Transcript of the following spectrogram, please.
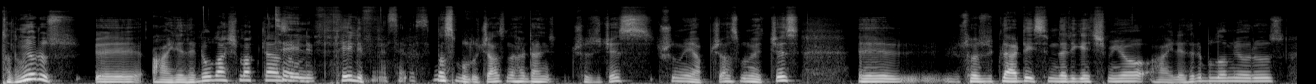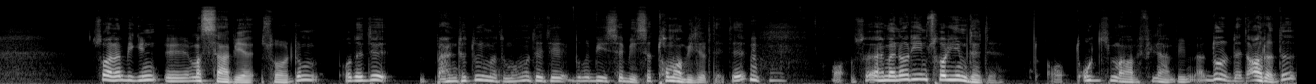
tanımıyoruz. E, ailelerine ulaşmak lazım. Telif. Telif. Meselesi. Nasıl bulacağız? Nereden çözeceğiz? Şunu yapacağız, bunu edeceğiz. E, sözlüklerde isimleri geçmiyor. Aileleri bulamıyoruz. Sonra bir gün e, abiye sordum. O dedi ben de duymadım ama dedi bunu bilse bilse Toma bilir dedi. Sonra hemen arayayım sorayım dedi. O, o kim abi filan bilmem. Dur dedi aradı.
